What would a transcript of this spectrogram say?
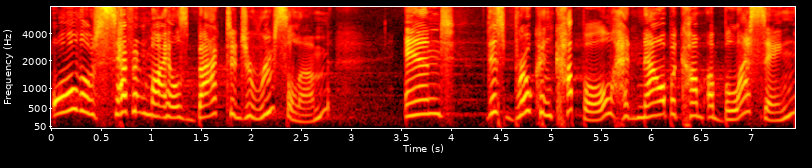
all those seven miles back to Jerusalem. And this broken couple had now become a blessing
